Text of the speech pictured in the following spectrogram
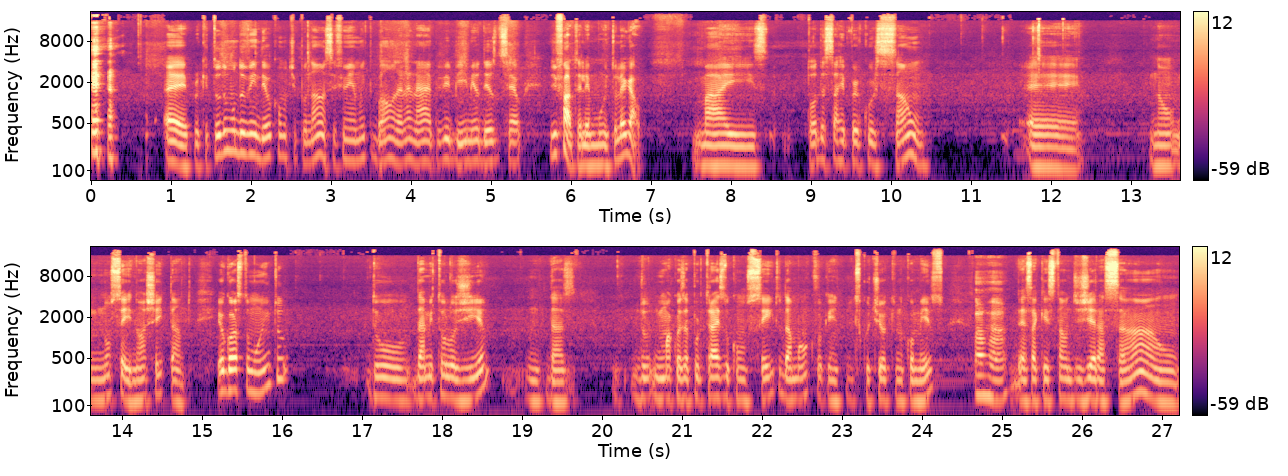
é, porque todo mundo vendeu como tipo, não, esse filme é muito bom, né, né, né, bibi, meu Deus do céu. De fato, ele é muito legal. Mas toda essa repercussão é, não, não sei, não achei tanto. Eu gosto muito do, da mitologia, das, do, uma coisa por trás do conceito da mão, que foi o que a gente discutiu aqui no começo. Aham. Dessa questão de geração,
